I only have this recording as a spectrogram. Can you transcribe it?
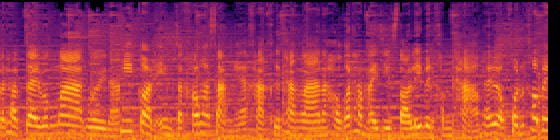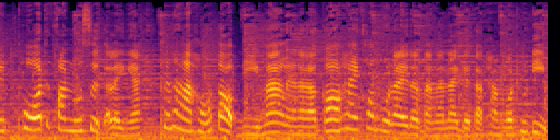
ประทับใจมากๆเลยนะ ที่ก่อนเอ็มจะเข้ามาสั่งเนี่ยค่ะ คือทางร้านนะเขาก็ทำ IG Story เป็นคำถามให้แบบคนเข้าไปโพสต์ความรู้สึกอะไรเงี้ยซึ่งทางร้านเขาก็ตอบดีมากเลยนะแล้วก็ให้ข้อมูลอะไรต่างๆนานาเกี่ยวกับทางวัตถุดิบ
